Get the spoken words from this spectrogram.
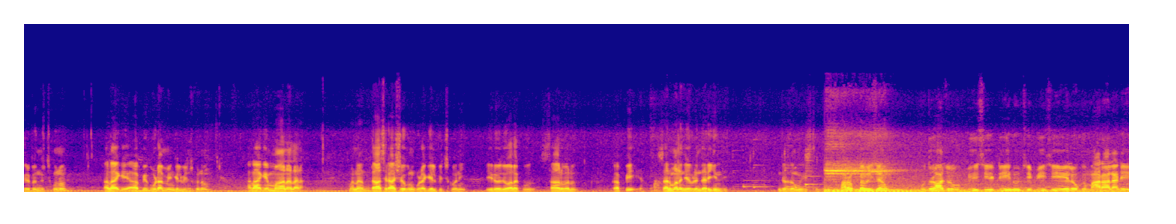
గెలిపించుకున్నాం. అలాగే అబ్బి కూడా మేము గెలిపించుకున్నాం. అలాగే మానల మన దాసరి అశోక్ను కూడా గెలిపించుకొని ఈరోజు వాళ్ళకు సాల్వలు కప్పి సన్మానం చేయడం జరిగింది. ఇంతటితో ముగిస్తుంది మరొక విషయం ముద్రాజు బీసీ డి నుంచి బీసీ ఏలోకి మారాలని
